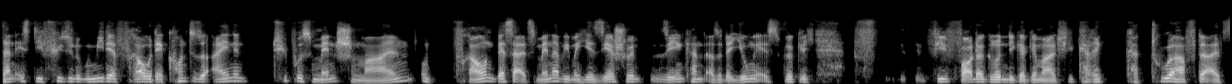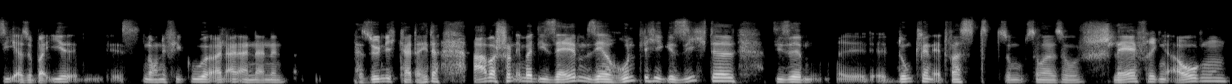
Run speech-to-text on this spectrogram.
Dann ist die Physiognomie der Frau, der konnte so einen Typus Menschen malen und Frauen besser als Männer, wie man hier sehr schön sehen kann. Also der Junge ist wirklich viel vordergründiger gemalt, viel karikaturhafter als sie. Also bei ihr ist noch eine Figur, ein, ein, ein, eine Persönlichkeit dahinter, aber schon immer dieselben sehr rundliche Gesichter, diese äh, dunklen, etwas so, so, so schläfrigen Augen,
